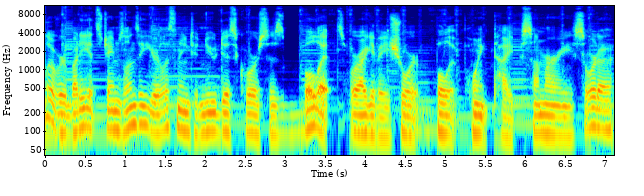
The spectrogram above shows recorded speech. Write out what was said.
Hello, everybody. It's James Lindsay. You're listening to New Discourses Bullets, where I give a short bullet point type summary, sorta,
